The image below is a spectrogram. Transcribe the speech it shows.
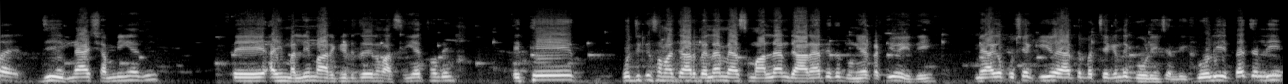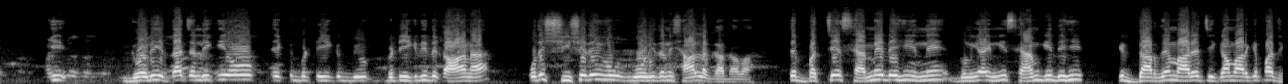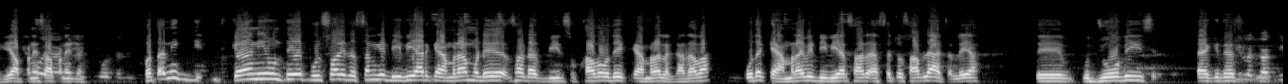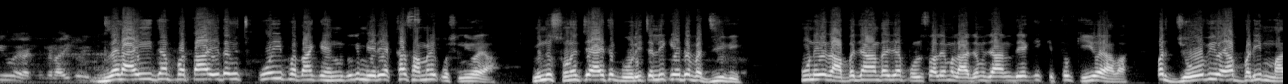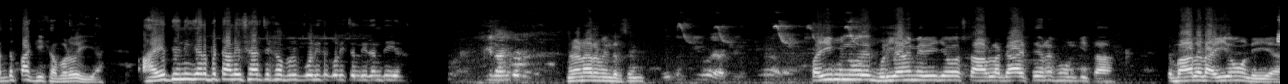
ਹੈ? ਜੀ ਮੈਂ ਸ਼ੰਮੀ ਹਾਂ ਜੀ। ਤੇ ਅਸੀਂ ਮੱਲੀ ਮਾਰਕੀਟ ਦੇ ਨਿਵਾਸੀ ਹਾਂ ਇੱਥੋਂ ਦੇ। ਇੱਥੇ ਕੁਝ ਕੁ ਸਮਾਚਾਰ ਪਹਿਲਾਂ ਮੈਂ ਸਮਾਨ ਲੈਣ ਜਾ ਰਿਹਾ ਤੇ ਇੱਥੇ ਦੁਨੀਆ ਇਕੱਠੀ ਹੋਈ ਦੀ। ਮੈਂ ਆ ਕੇ ਪੁੱਛਿਆ ਕੀ ਹੋਇਆ? ਤੇ ਬੱਚੇ ਕਹਿੰਦੇ ਗੋਲੀ ਚੱਲੀ। ਗੋਲੀ ਇੱਦਾਂ ਚੱਲੀ ਕਿ ਗੋਲੀ ਇੱਦਾਂ ਚੱਲੀ ਕਿ ਉਹ ਇੱਕ ਬੁਟੀਕ ਬੁਟੀਕ ਦੀ ਦੁਕਾਨ ਆ ਉਹਦੇ ਸ਼ੀਸ਼ੇ ਦੇ ਗੋਲੀ ਦਾ ਨਿਸ਼ਾਨ ਲੱਗਾ ਦਾ ਵਾ। ਤੇ ਬੱਚੇ ਸਹਿਮੇ ਦੇ ਹੀ ਇੰਨੇ ਦੁਨੀਆ ਇੰਨੀ ਸਹਿਮ ਗਈ ਦੀ ਸੀ ਕਿ ਡਰਦੇ ਮਾਰੇ ਚੀਕਾਂ ਮਾਰ ਕੇ ਭੱਜ ਗਏ ਆਪਣੇ ਸਾਪਣੇ ਦੇ ਪਤਾ ਨਹੀਂ ਕਿਉਂ ਨਹੀਂ ਹੁਣ ਤੇ ਪੁਲਿਸ ਵਾਲੇ ਦੱਸਣਗੇ ਡੀਵੀਆਰ ਕੈਮਰਾ ਮੁੰਡੇ ਸਾਡਾ ਵੀਰ ਸੁੱਖਾ ਵਾ ਉਹਦੇ ਕੈਮਰਾ ਲੱਗਾ ਦਾ ਵਾ। ਉਹਦਾ ਕੈਮਰਾ ਵੀ ਡੀਵੀਆਰ ਸਰ ਐਸਐਚਓ ਸਾਹਿਬ ਲੈ ਚੱਲੇ ਆ। ਤੇ ਜੋ ਵੀ ਟੈਕਨਿਕ ਕੀ ਲੱਗਾ ਕੀ ਹੋਇਆ? ਕਿ ਲੜਾਈ ਹੋਈ? ਲੜਾਈ ਜਾਂ ਪਤਾ ਇਹਦੇ ਵਿੱਚ ਕੋਈ ਪਤਾ ਕਿਸੇ ਨੂੰ ਕਿਉਂਕਿ ਮੇਰੇ ਅੱਖਾਂ ਸਾਹਮਣੇ ਕੁਝ ਨਹੀਂ ਹੋਇਆ। ਮੈਨੂੰ ਸੁਣਨ ਚ ਆਇਆ ਇੱਥੇ ਗੋਲੀ ਚੱਲੀ ਕਿਸੇ ਦੇ ਵੱਜੀ ਵੀ। ਹੁਣ ਇਹ ਰੱਬ ਜਾਣਦਾ ਜਾਂ ਪੁਲਿਸ ਵਾਲੇ ਮੁਲਾਜ਼ਮ ਜਾਣਦੇ ਆ ਕਿ ਕਿੱਥੋਂ ਕੀ ਹੋਇਆ ਵਾ। ਪਰ ਜੋ ਵੀ ਹੋਇਆ ਬੜੀ ਮੱਦਭਾਗੀ ਖਬਰ ਹੋਈ ਆ। ਆਏ ਦਿਨ ਯਾਰ ਬਟਾਲੇ ਸ਼ਹਿਰ 'ਚ ਖਬਰ ਗੋਲੀ ਤੇ ਗੋਲੀ ਚੱਲੀ ਰਹਿੰਦੀ ਆ। ਕੀ ਨਾਂ ਤੁਹਾਡਾ? ਮੇਰਾ ਨਾਮ ਰਵਿੰਦਰ ਸਿੰਘ। ਕੀ ਹੋਇਆ ਕੀ ਭਾਜੀ ਮੈਨੂੰ ਇਹ ਗੁੜੀਆ ਨੇ ਮੇਰੀ ਜੋ ਸਟਾਫ ਲੱਗਾ, ਇੱਥੇ ਉਹਨੇ ਫੋਨ ਕੀਤਾ। ਤੇ ਬਾਹਰ ਲੜਾਈ ਹੋਣ ਡਈ ਆ,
